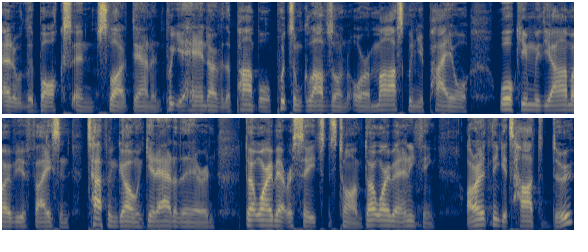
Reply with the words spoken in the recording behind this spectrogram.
out of the box and slide it down and put your hand over the pump or put some gloves on or a mask when you pay or walk in with your arm over your face and tap and go and get out of there and don't worry about receipts this time. Don't worry about anything. I don't think it's hard to do.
